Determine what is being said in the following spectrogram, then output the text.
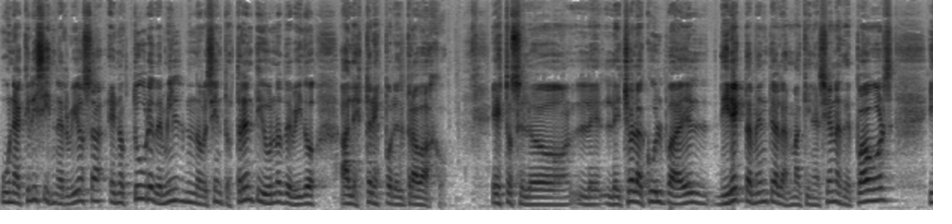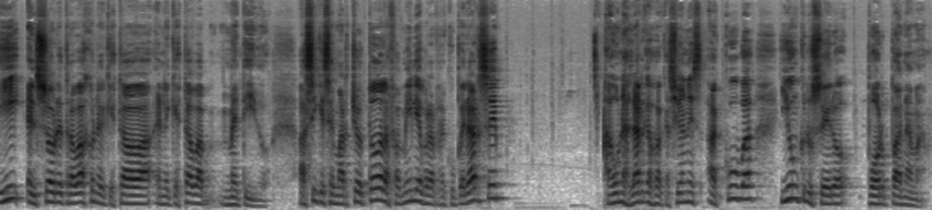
una crisis nerviosa en octubre de 1931 debido al estrés por el trabajo. Esto se le, echó la culpa a él directamente a las maquinaciones de Powers y el sobretrabajo en el que estaba, en el que estaba metido. Así que se marchó toda la familia para recuperarse a unas largas vacaciones a Cuba y un crucero por Panamá.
